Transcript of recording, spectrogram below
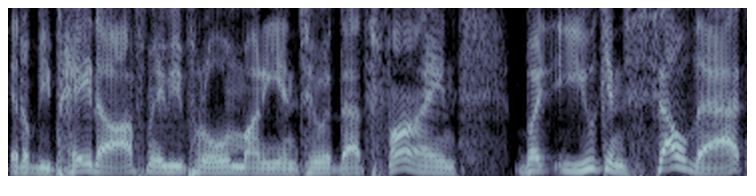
It'll be paid off. Maybe you put a little money into it. That's fine. But you can sell that.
